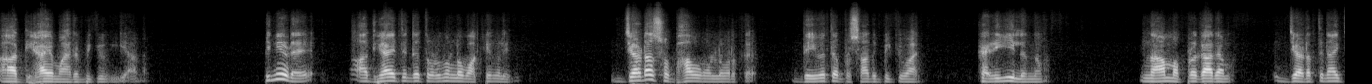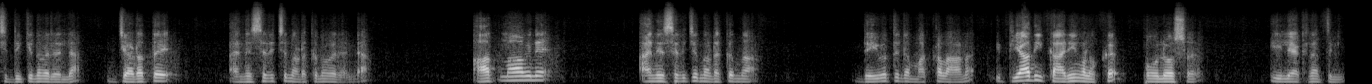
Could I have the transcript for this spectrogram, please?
ആ അധ്യായം ആരംഭിക്കുകയാണ്. പിന്നീട് അധ്യായത്തിന്റെ തുടർന്നുള്ള വാക്യങ്ങളിൽ ജഡ സ്വഭാവമുള്ളവർക്ക് ദൈവത്തെ പ്രസാദിപ്പിക്കുവാൻ കഴിയില്ലെന്നും നാം അപ്രകാരം ജഡത്തിനായി ചിന്തിക്കുന്നവരല്ല ജഡത്തെ അനുസരിച്ച് നടക്കുന്നവരല്ല. ആത്മാവിനെ അനുസരിച്ച് നടക്കുന്ന ദൈവത്തിന്റെ മക്കളാണ്. ഇത്യാദി കാര്യങ്ങളൊക്കെ പൗലോസ് ഈ ലേഖനത്തിൽ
